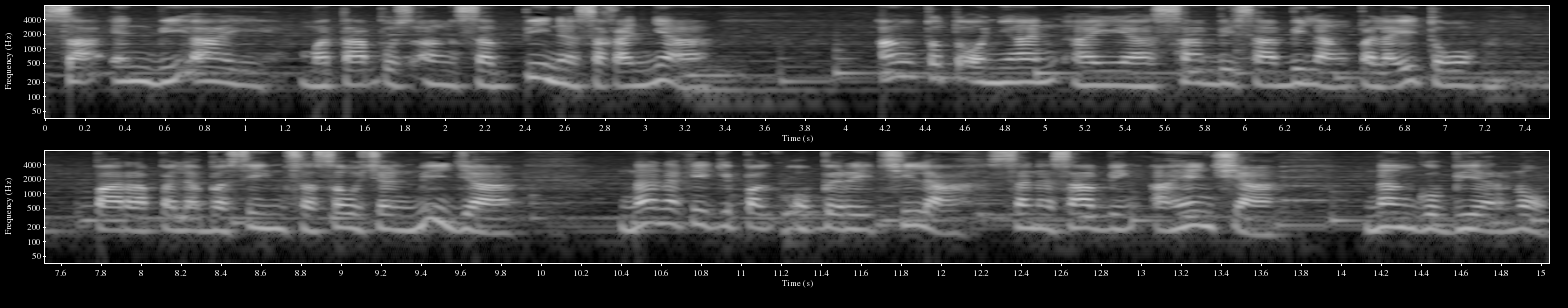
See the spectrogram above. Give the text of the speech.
sa NBI matapos ang sabina sa kanya, ang totoo niyan ay uh, sabi-sabi lang pala ito para palabasin sa social media na nakikipag-operate sila sa nasabing ahensya ng gobyerno.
